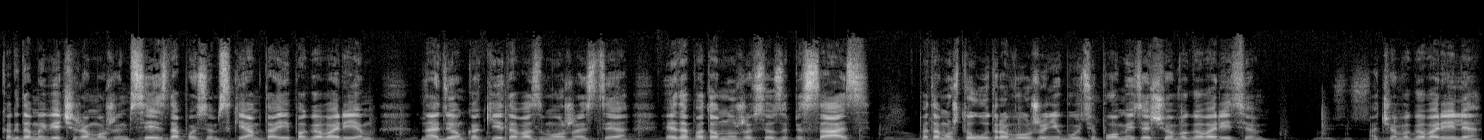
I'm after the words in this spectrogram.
когда мы вечером можем сесть, допустим, с кем-то и поговорим, найдем какие-то возможности. Это потом нужно все записать, потому что утром вы уже не будете помнить, о чем вы говорите, о чем вы говорили.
